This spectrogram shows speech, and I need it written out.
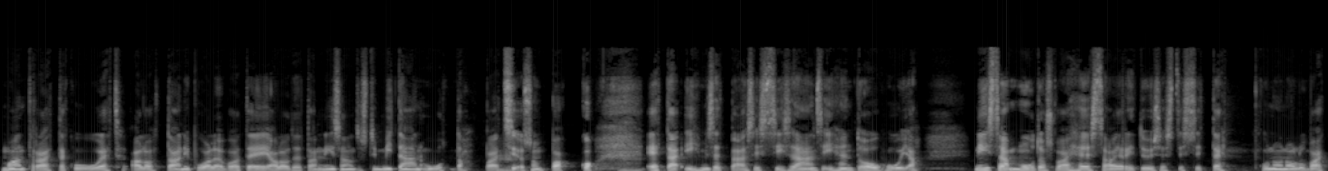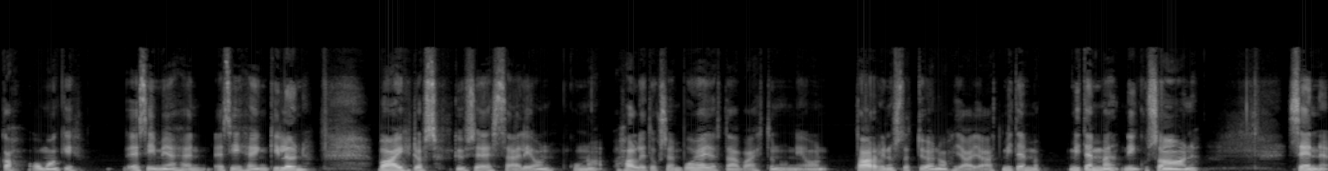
mantra, että kun uudet aloittaa, niin puolen vuoteen ei aloiteta niin sanotusti mitään uutta, paitsi mm. jos on pakko, mm. että ihmiset pääsisivät sisään siihen touhuun ja niissä muutosvaiheissa erityisesti sitten, kun on ollut vaikka omankin esimiehen, esihenkilön vaihdos kyseessä, eli on, kun hallituksen puheenjohtaja vaihtunut, niin on tarvinnut sitä työnohjaajaa, että miten mä, miten mä niin kuin saan sen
